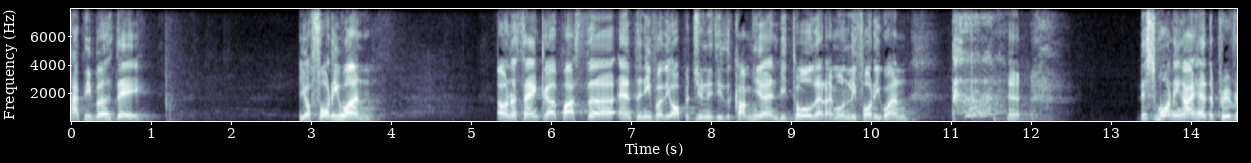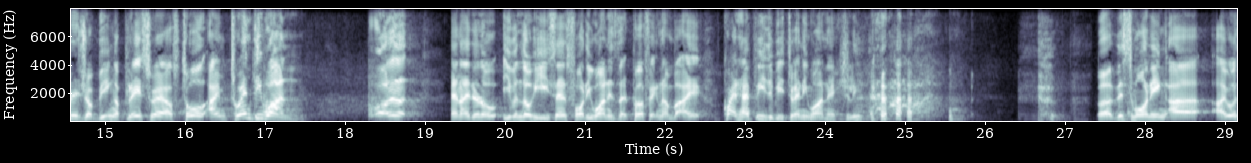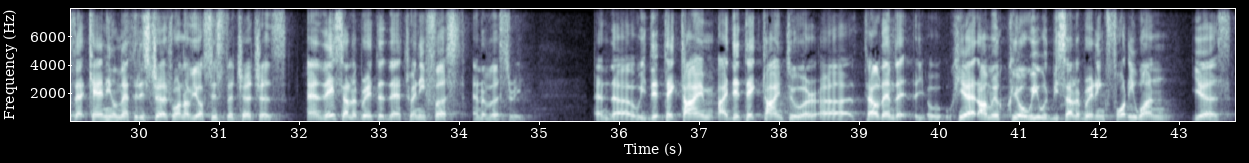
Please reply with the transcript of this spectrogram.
Happy birthday. You're 41. I want to thank uh, Pastor Anthony for the opportunity to come here and be told that I'm only 41. this morning I had the privilege of being a place where I was told I'm 21. And I don't know, even though he says 41 is that perfect number, I'm quite happy to be 21 actually. uh, this morning uh, I was at Cairnhill Methodist Church, one of your sister churches, and they celebrated their 21st anniversary. And uh, we did take time, I did take time to uh, tell them that uh, here at Ang Mo Kio we would be celebrating 41 years.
